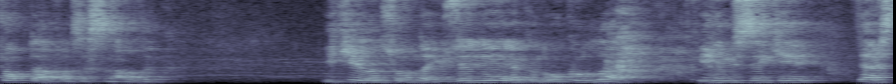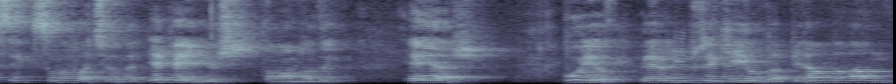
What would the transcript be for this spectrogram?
çok daha fazlasını aldık. İki yılın sonunda 150'ye yakın okulla ilimizdeki derslik sınıf açığını epey bir tamamladık. Eğer bu yıl ve önümüzdeki yılda planlanan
